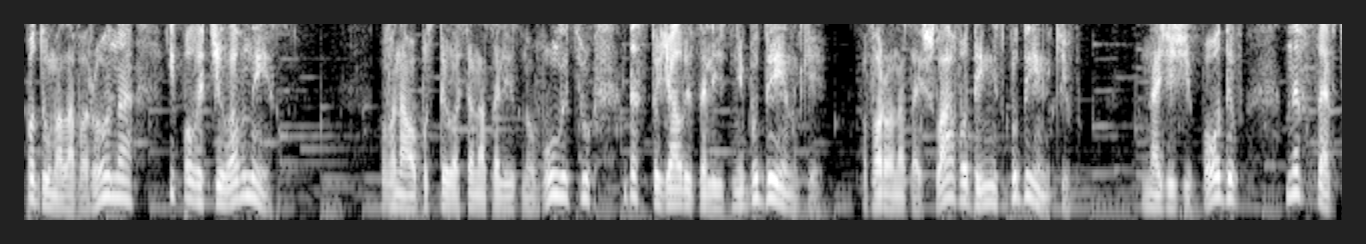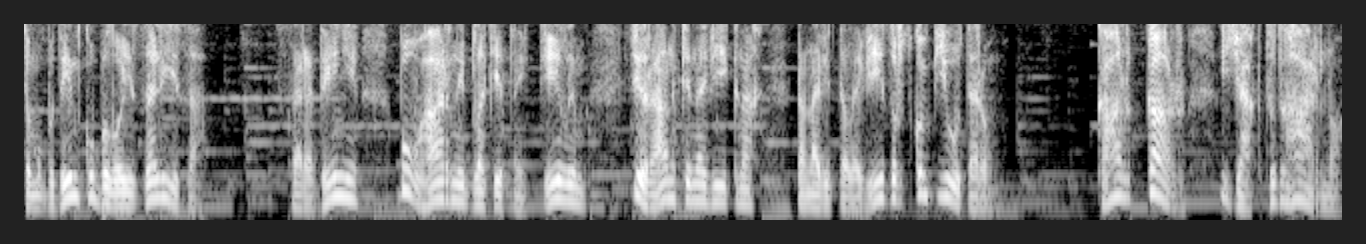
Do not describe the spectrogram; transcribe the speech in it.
подумала ворона і полетіла вниз. Вона опустилася на залізну вулицю, де стояли залізні будинки. Ворона зайшла в один із будинків. На її подив, не все в цьому будинку було із заліза. Всередині був гарний блакитний килим, фіранки на вікнах та навіть телевізор з комп'ютером. Кар-кар, як тут гарно,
